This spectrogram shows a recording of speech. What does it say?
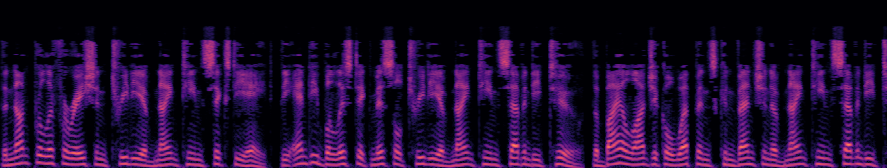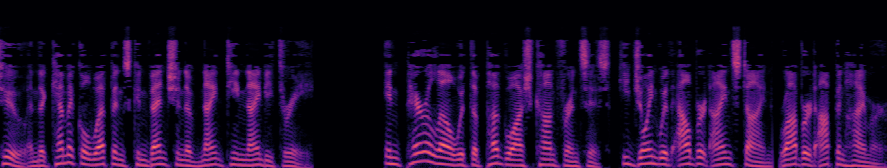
the Nonproliferation Treaty of 1968, the Anti-Ballistic Missile Treaty of 1972, the Biological Weapons Convention of 1972 and the Chemical Weapons Convention of 1993. In parallel with the Pugwash conferences, he joined with Albert Einstein, Robert Oppenheimer,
